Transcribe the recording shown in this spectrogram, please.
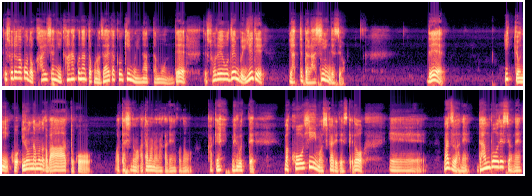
で、それが今度会社に行かなくなったこの在宅勤務になったもんで、で、それを全部家でやってたらしいんですよ。で、一挙にこういろんなものがバーっとこう、私の頭の中でね、この駆け巡って、まあコーヒーもしかりですけど、えー、まずはね、暖房ですよね。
